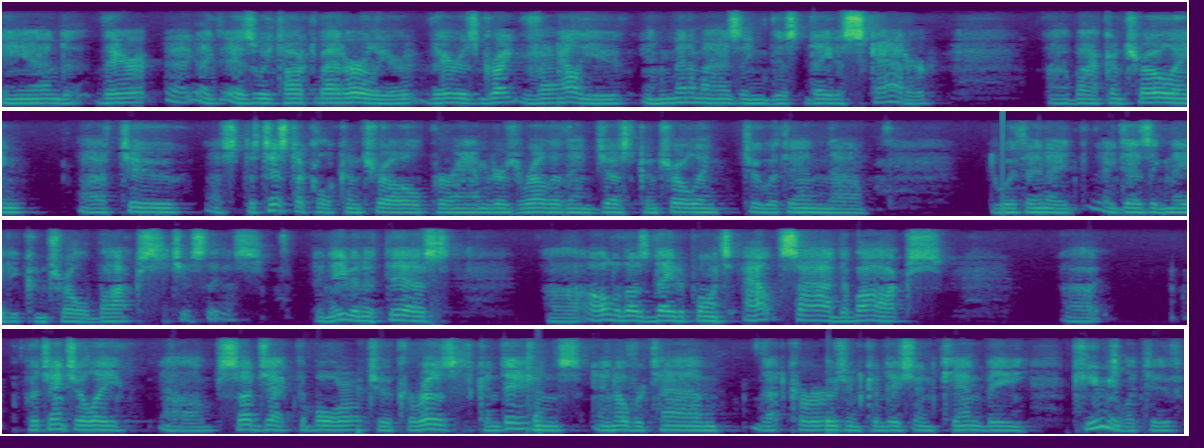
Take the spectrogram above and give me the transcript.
And there, uh, as we talked about earlier, there is great value in minimizing this data scatter uh, by controlling uh, to uh, statistical control parameters rather than just controlling to within uh, within a, a, designated control box such as this. And even at this, uh, all of those data points outside the box uh, potentially um, subject the boiler to corrosive conditions, and over time that corrosion condition can be cumulative,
